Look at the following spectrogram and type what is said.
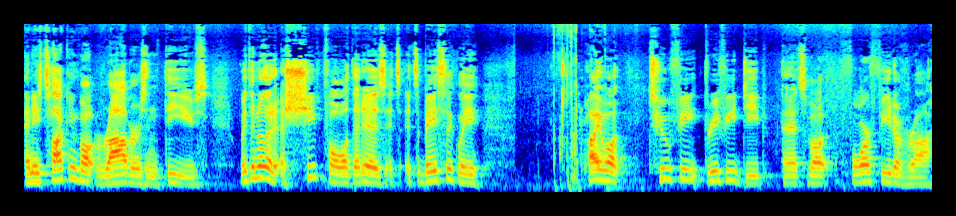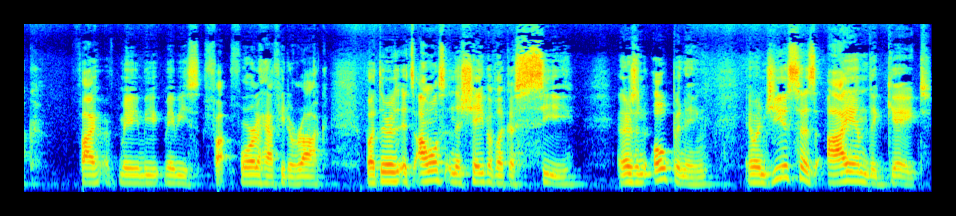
and he's talking about robbers and thieves, we have to know that a sheepfold, what that is, it's, it's basically probably about two feet, three feet deep, and it's about four feet of rock, five, maybe maybe four and a half feet of rock. But there's, it's almost in the shape of like a C, and there's an opening. And when Jesus says, "I am the gate,"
